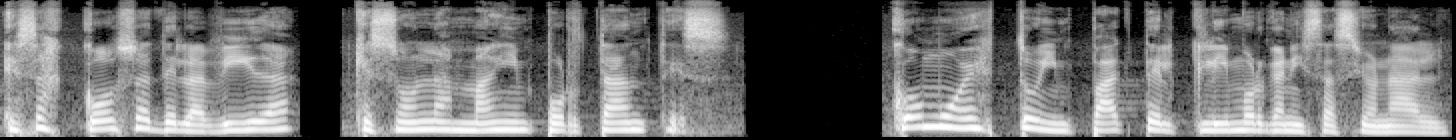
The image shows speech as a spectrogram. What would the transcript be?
Esas cosas de la vida que son las más importantes cómo esto impacta el clima organizacional.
